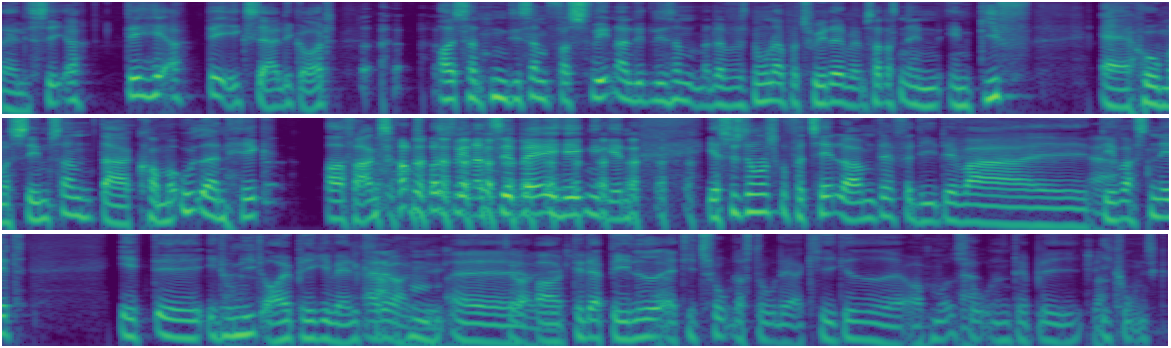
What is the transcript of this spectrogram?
realiserer, det her, det er ikke særlig godt. Og så den ligesom forsvinder lidt, ligesom, der, hvis nogen er på Twitter, så er der sådan en, en gif af Homer Simpson, der kommer ud af en hæk, og langsomt forsvinder tilbage i hækken igen. Jeg synes, nogen skulle fortælle om det, fordi det var, øh, ja. det var sådan et, et, øh, et unikt øjeblik i valgkampen. Ja, det var det, det, var det og det der billede af de to, der stod der og kiggede op mod solen, ja. det blev Klar. ikonisk.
